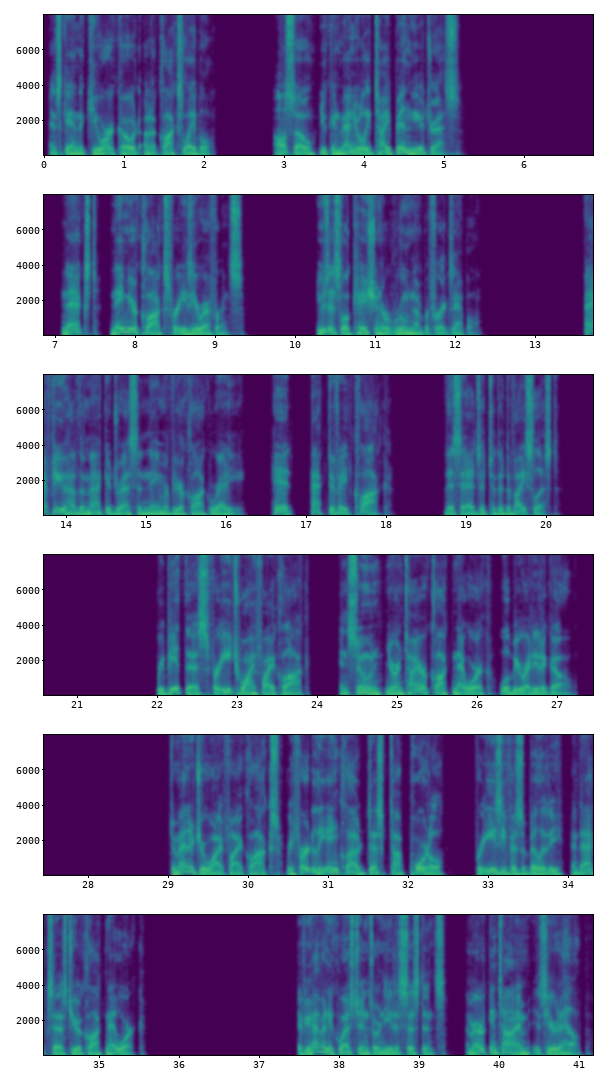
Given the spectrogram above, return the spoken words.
and scan the QR code on the clock's label. Also, you can manually type in the address. Next, name your clocks for easy reference. Use its location or room number, for example. After you have the MAC address and name of your clock ready, hit Activate Clock. This adds it to the device list. Repeat this for each Wi-Fi clock, and soon your entire clock network will be ready to go. To manage your Wi-Fi clocks, refer to the InCloud desktop portal for easy visibility and access to your clock network. If you have any questions or need assistance, American Time is here to help.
